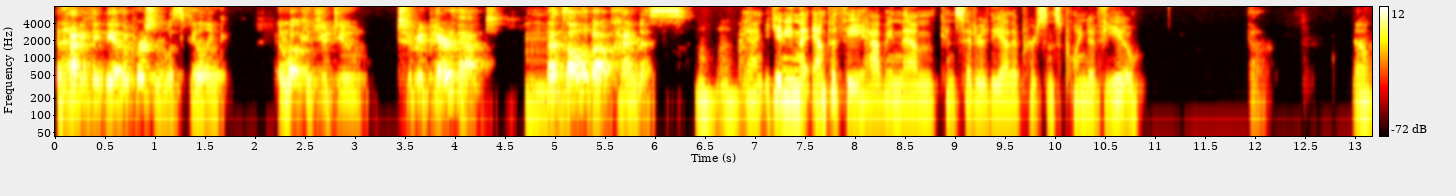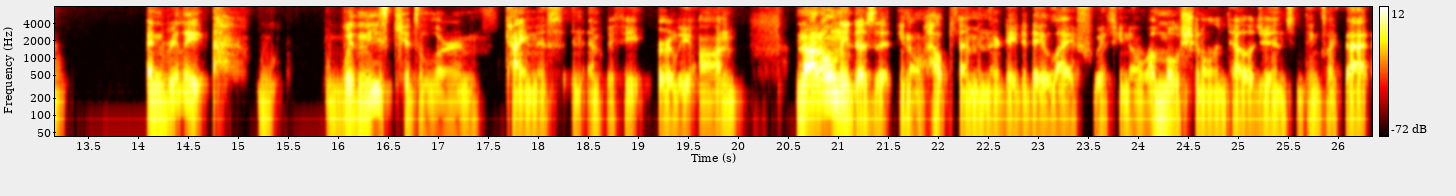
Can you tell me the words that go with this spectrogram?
And how do you think the other person was feeling? And what could you do to repair that? Mhm. That's all about kindness. Mhm. Yeah, getting the empathy, having them consider the other person's point of view. Yeah. Yeah. And really when these kids learn kindness and empathy early on not only does it you know help them in their day-to-day life with you know emotional intelligence and things like that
